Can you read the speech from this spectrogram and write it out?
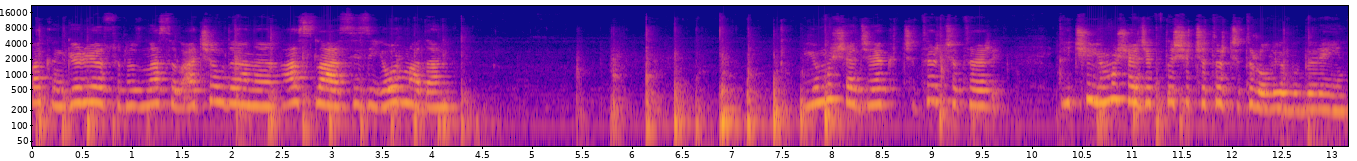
Bakın görüyorsunuz nasıl açıldığını asla sizi yormadan yumuşacık çıtır çıtır içi yumuşacık dışı çıtır çıtır oluyor bu böreğin.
